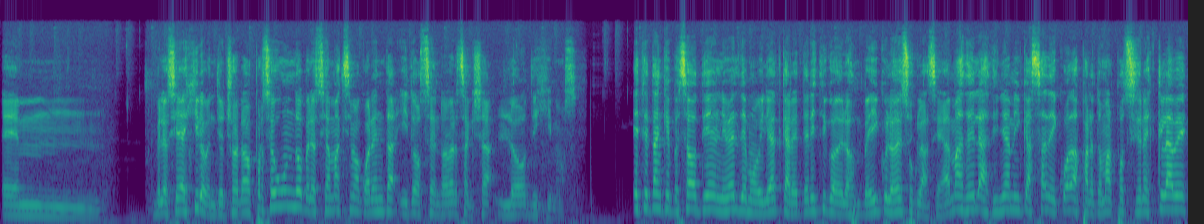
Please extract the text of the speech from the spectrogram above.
Em, velocidad de giro 28 grados por segundo, velocidad máxima 40 y 12 en reversa, que ya lo dijimos. Este tanque pesado tiene el nivel de movilidad característico de los vehículos de su clase, además de las dinámicas adecuadas para tomar posiciones clave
